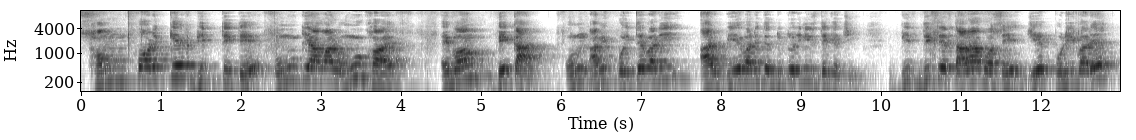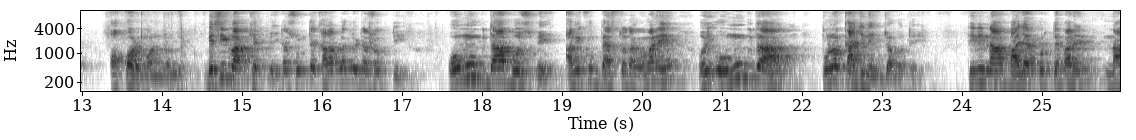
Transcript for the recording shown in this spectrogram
সম্পর্কের ভিত্তিতে অমুকে আমার অমুক হয় এবং বেকার। অনু, আমি পৈতে বাড়ি আর বিয়ে বাড়িতে দুটো জিনিস দেখেছি। বৃদ্ধিতে তারা বসে যে পরিবারে অকর্মণ্য লোক। বেশিরভাগ ক্ষেত্রে এটা শুনতে খারাপ লাগল, এটা সত্যি। অমুক দা বসবে, আমি খুব ব্যস্ত থাকব। মানে ওই অমুক দা কোনো কাজ নেই জগতে। তিনি না বাজার করতে পারেন, না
